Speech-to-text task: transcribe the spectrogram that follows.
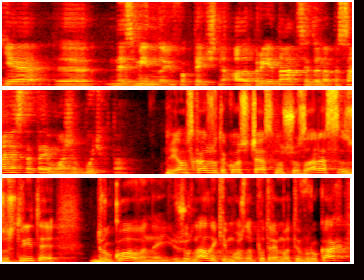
є незмінною фактично, але приєднатися до написання статей може будь-хто. Ну, Я вам скажу також чесно, що зараз зустріти друкований журнал, який можна потримати в руках,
